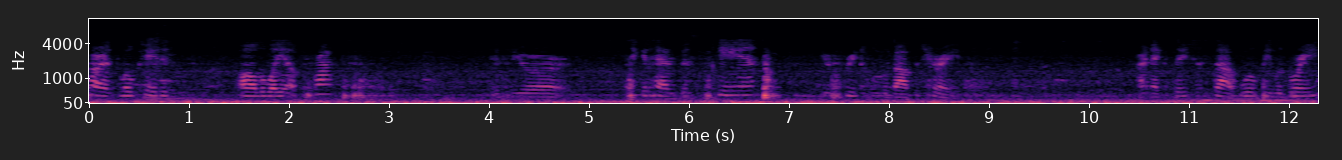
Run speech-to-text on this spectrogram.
car is located all the way up front. If your ticket has been scanned, you're free to move about the train. Our next station stop will be LaGrange.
